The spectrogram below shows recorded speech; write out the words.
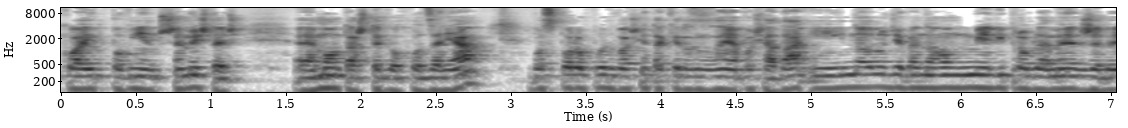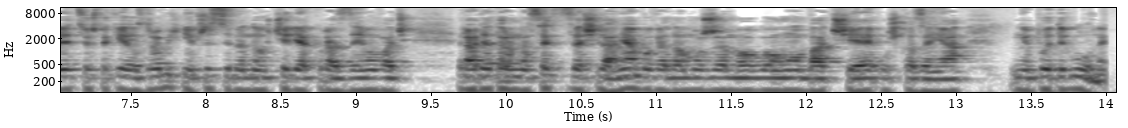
Quiet powinien przemyśleć e, montaż tego chłodzenia, bo sporo płyt właśnie takie rozwiązania posiada i no, ludzie będą mieli problemy, żeby coś takiego zrobić. Nie wszyscy będą chcieli akurat zdejmować radiator na sekcji zasilania, bo wiadomo, że mogą bać się uszkodzenia płyty głównej.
